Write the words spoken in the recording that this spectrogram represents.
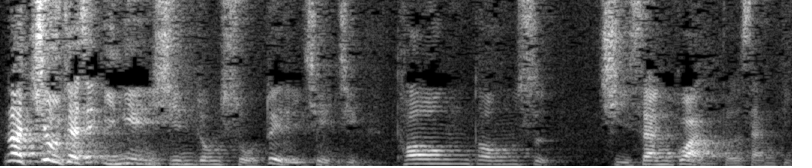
那就在这一念心中所对的一切境，通通是起三观得三谛。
